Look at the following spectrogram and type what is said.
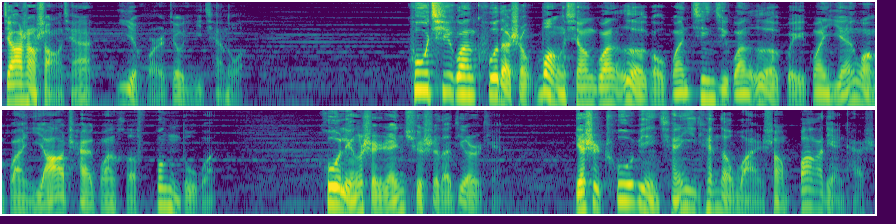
加上赏钱，一会儿就一千多。哭七关哭的是望乡关、恶狗关、金鸡关、恶鬼关、阎王关、衙差关和丰都关。哭灵是人去世的第二天，也是出殡前一天的晚上八点开始。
